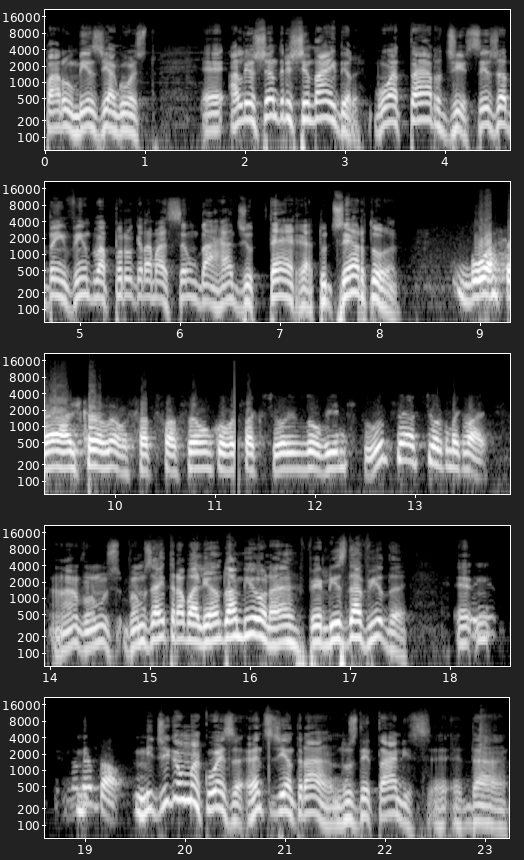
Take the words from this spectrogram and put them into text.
para o mês de agosto. É, Alexandre Schneider, boa tarde, seja bem-vindo à programação da Rádio Terra, tudo certo? Boa tarde, Carlão, satisfação conversar com o senhor e os ouvintes, tudo certo, senhor, como é que vai? Ah, vamos, vamos aí trabalhando a mil, né? Feliz da vida. É, me, me, diga uma coisa, antes de entrar nos detalhes é, da,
